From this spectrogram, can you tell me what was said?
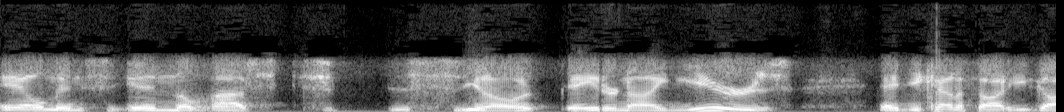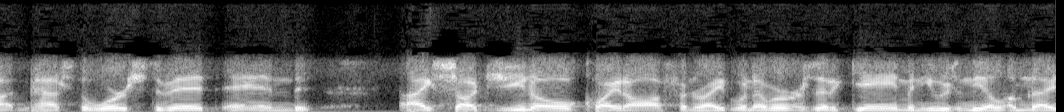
ailments in the last you know eight or nine years, and you kind of thought he'd gotten past the worst of it. And I saw Gino quite often, right? Whenever I was at a game and he was in the alumni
